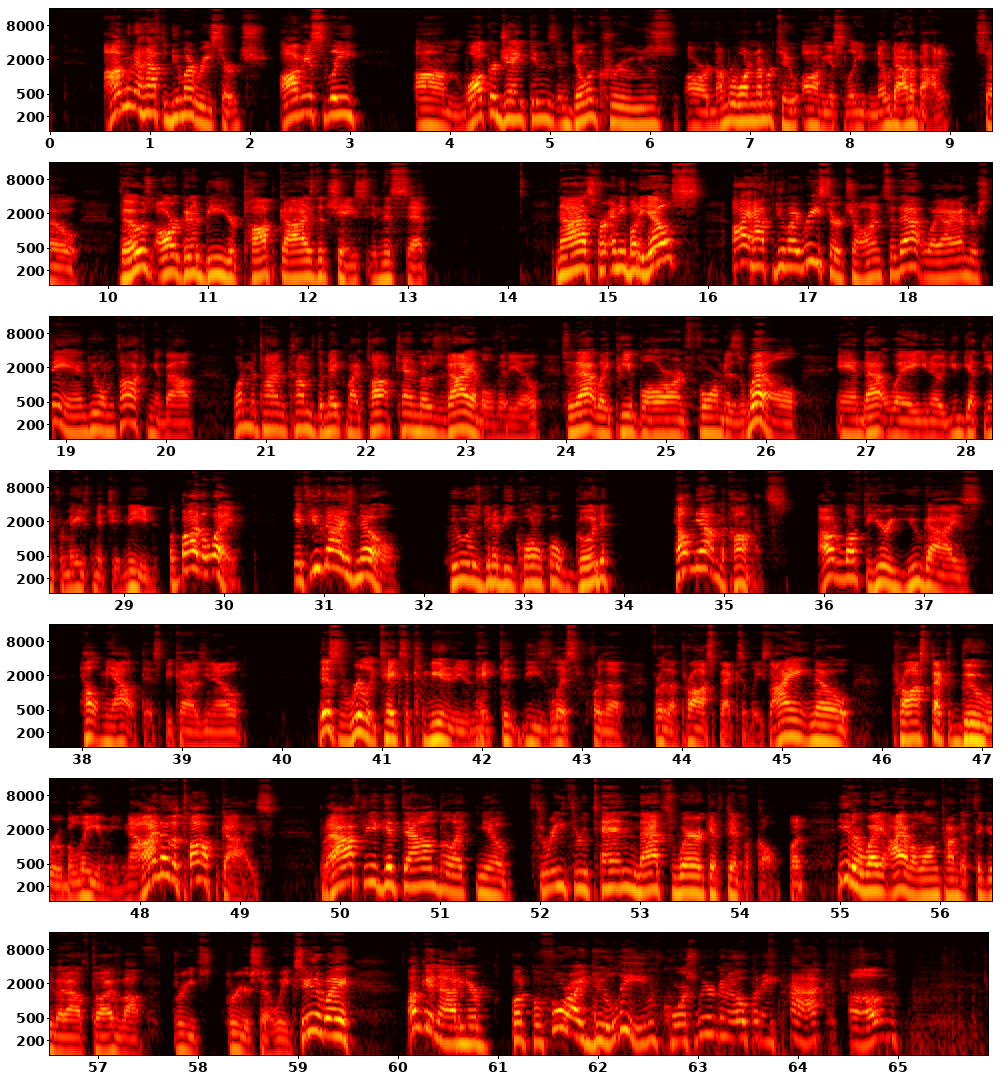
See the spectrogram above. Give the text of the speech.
I'm going to have to do my research. Obviously, um, Walker Jenkins and Dylan Crews are number one and number two, obviously, no doubt about it. So those are going to be your top guys to chase in this set. Now, as for anybody else, I have to do my research on, so that way I understand who I'm talking about when the time comes to make my top 10 most valuable video. So that way people are informed as well, and that way, you know, you get the information that you need. But by the way, if you guys know who is going to be quote unquote good, help me out in the comments. I would love to hear you guys help me out with this because, you know, this really takes a community to make th these lists for the for the prospects at least. I ain't no prospect guru, believe me. Now I know the top guys, but after you get down to like, you know, 3 through 10, that's where it gets difficult. But either way, I have a long time to figure that out, so I have about 3 3 or so weeks. Either way, I'm getting out of here. But before I do leave, of course, we are going to open a pack of...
